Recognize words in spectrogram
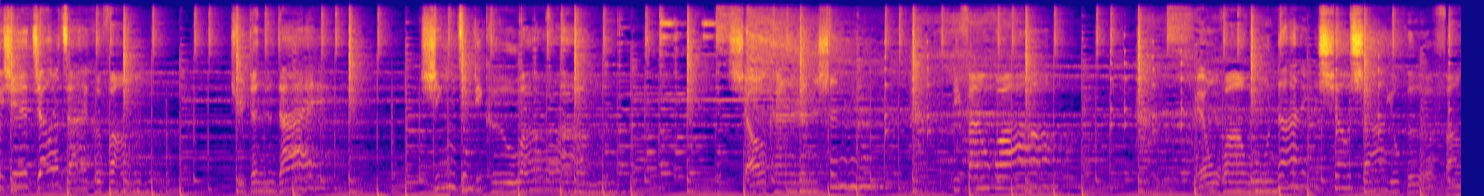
会歇脚在何方？去等待心中的渴望。笑看人生的繁华，变化无奈，潇洒又何妨？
